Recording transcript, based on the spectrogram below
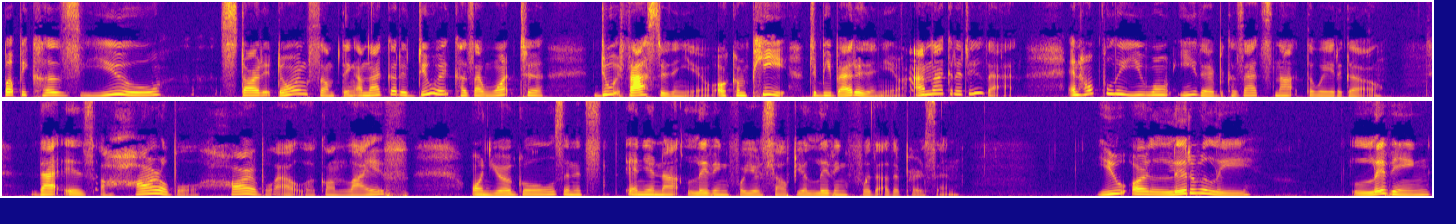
But because you started doing something, I'm not going to do it because I want to do it faster than you or compete to be better than you. I'm not going to do that. And hopefully you won't either because that's not the way to go. That is a horrible, horrible outlook on life, on your goals, and it's and you're not living for yourself, you're living for the other person. You are literally living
